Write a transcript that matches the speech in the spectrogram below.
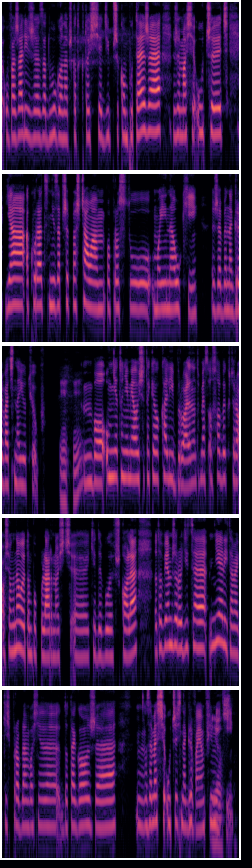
y, uważali, że za długo na przykład ktoś siedzi przy komputerze, że ma się uczyć. Ja akurat nie zaprzepaszczałam po prostu mojej nauki, żeby nagrywać na YouTube. Mhm. Bo u mnie to nie miało jeszcze takiego kalibru, ale natomiast osoby, które osiągnęły tą popularność, e, kiedy były w szkole, no to wiem, że rodzice mieli tam jakiś problem właśnie do tego, że mm, zamiast się uczyć, nagrywają filmiki. Jasne.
